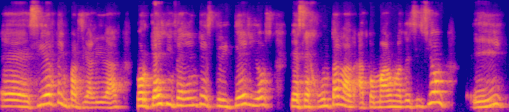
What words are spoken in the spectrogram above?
eh, cierta imparcialidad porque hay diferentes criterios que se juntan a, tomar una decisión y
